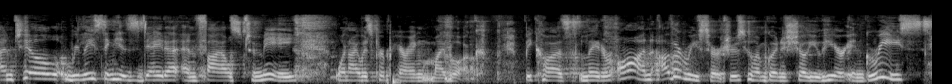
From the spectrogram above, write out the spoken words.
until releasing his data and files to me when I was preparing my book. Because later on, other researchers who I'm going to show you here in Greece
